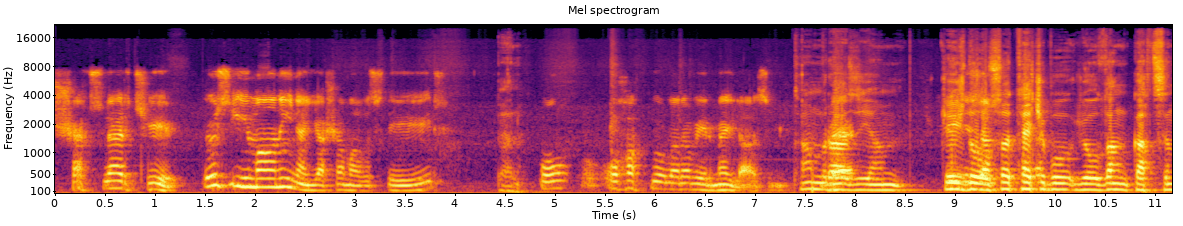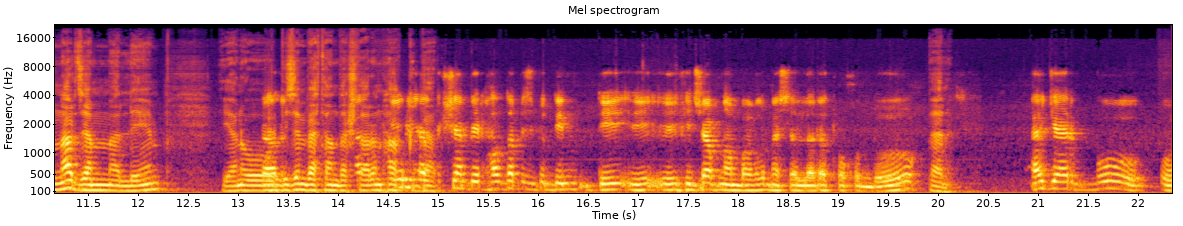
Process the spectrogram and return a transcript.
şəxslər ki, öz imanı ilə yaşamaq istəyir, Bəli. o o haqqı onlara vermək lazımdır. Tam Və- razıyam. Gec də olsa təki bu yoldan qaçsınlar Cəmil müəllim. Yəni o Bəli. bizim vətəndaşların haqqı gəlmişkən bir halda biz bu din di, e, hicabla bağlı məsələlərə toxunduq. Bəli. Əgər bu o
